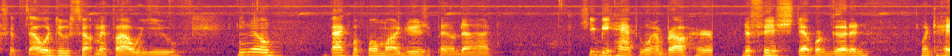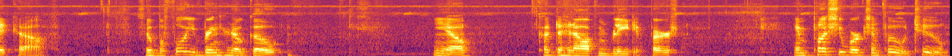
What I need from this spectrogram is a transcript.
Except I would do something if I were you. You know, back before my Jezebel died, she'd be happy when I brought her the fish that were gutted with the head cut off. So before you bring her to a goat, you know, cut the head off and bleed it first. And plus she works in food too.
